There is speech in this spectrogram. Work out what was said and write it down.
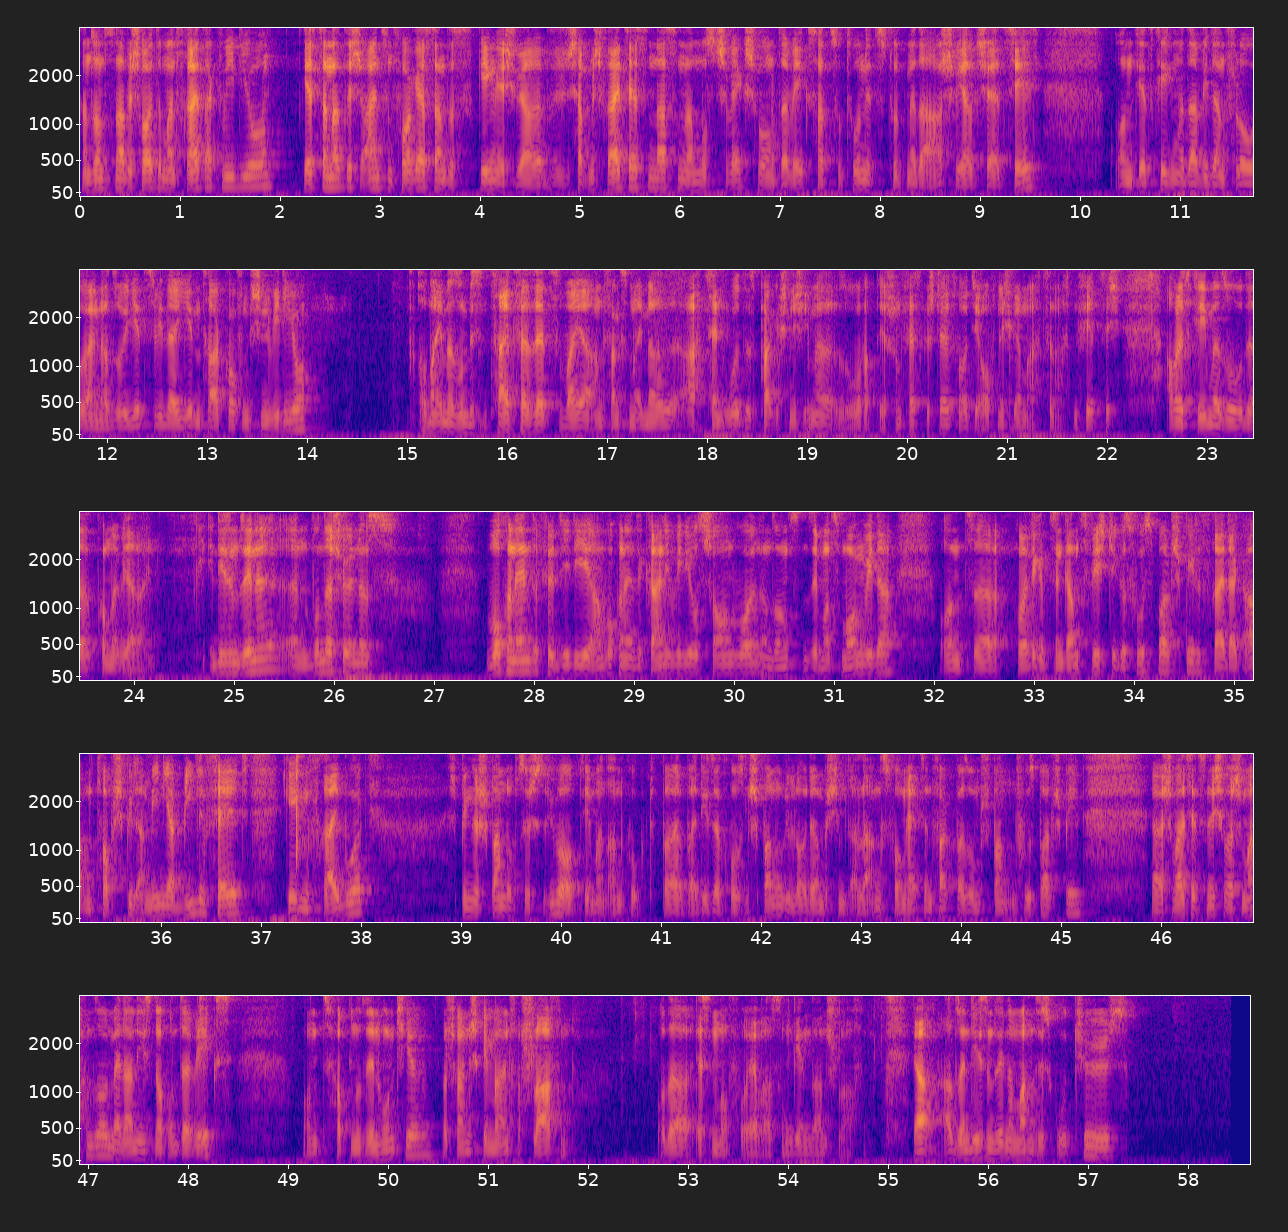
Ansonsten habe ich heute mein Freitag-Video. Gestern hatte ich eins und vorgestern, das ging nicht. Ich habe mich freitesten lassen, dann musste ich weg, ich war unterwegs, hat zu tun, jetzt tut mir der Arsch weh, hat ich ja erzählt. Und jetzt kriegen wir da wieder einen Flow rein. Also jetzt wieder jeden Tag hoffentlich ein Video auch mal immer so ein bisschen Zeit versetzt, war ja anfangs mal immer 18 Uhr, das packe ich nicht immer, so habt ihr schon festgestellt, ihr auch nicht, wir haben 18.48 aber das kriegen wir so, da kommen wir wieder rein. In diesem Sinne, ein wunderschönes Wochenende für die, die am Wochenende keine Videos schauen wollen. Ansonsten sehen wir uns morgen wieder. Und äh, heute gibt es ein ganz wichtiges Fußballspiel. Freitagabend Topspiel Arminia Bielefeld gegen Freiburg. Ich bin gespannt, ob sich das überhaupt jemand anguckt bei, bei dieser großen Spannung. Die Leute haben bestimmt alle Angst vor dem Herzinfarkt bei so einem spannenden Fußballspiel. Ja, ich weiß jetzt nicht, was ich machen soll. Melanie ist noch unterwegs und habe nur den Hund hier. Wahrscheinlich gehen wir einfach schlafen. Oder essen noch vorher was und gehen dann schlafen. Ja, also in diesem Sinne machen Sie es gut. Tschüss.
